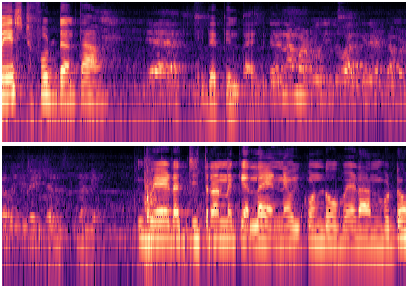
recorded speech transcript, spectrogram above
ವೇಸ್ಟ್ ಫುಡ್ ಅಂತ ಇದೇ ತಿಂತಾ ಇದ್ವಿ. ನನಗೆ ಬೇಡ ಚಿತ್ರಾನ್ನಕ್ಕೆಲ್ಲ ಎಣ್ಣೆ ಹುಯ್ಕೊಂಡು ಬೇಡ ಅಂದ್ಬಿಟ್ಟು.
